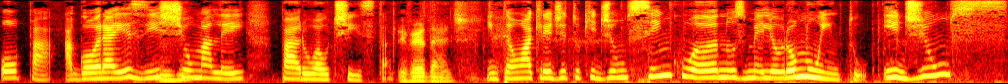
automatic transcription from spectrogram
opa, agora existe uhum. uma lei para o autista. É verdade. Então, acredito que de uns cinco anos melhorou muito e de uns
